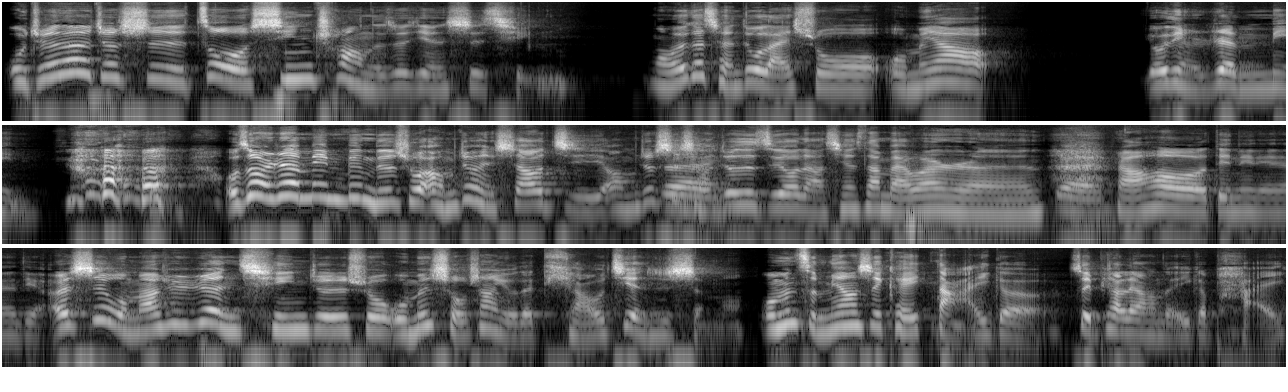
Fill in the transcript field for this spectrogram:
我觉得就是做新创的这件事情，某一个程度来说，我们要。有点认命，我说的认命，并不是说啊，我们就很消极啊，我们就市场就是只有两千三百万人，对，然后点点点点点，而是我们要去认清，就是说我们手上有的条件是什么，我们怎么样是可以打一个最漂亮的一个牌。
